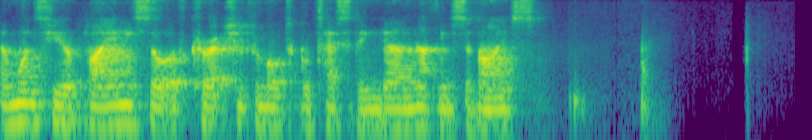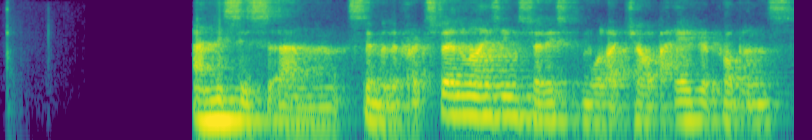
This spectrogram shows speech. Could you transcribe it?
And once you apply any sort of correction for multiple testing, um, nothing survives. And this is um, similar for externalizing, so this is more like child behavior problems.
